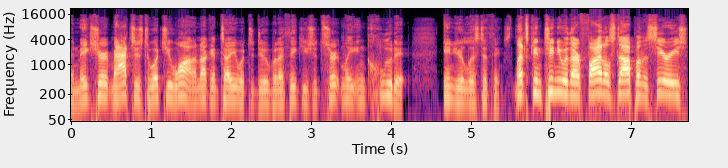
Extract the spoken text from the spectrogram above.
and make sure it matches to what you want. I'm not going to tell you what to do, but I think you should certainly include it in your list of things. Let's continue with our final stop on the series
